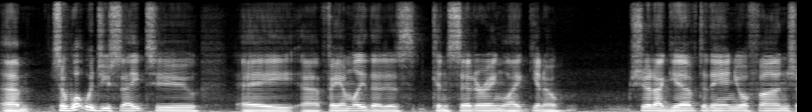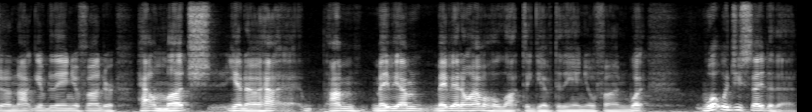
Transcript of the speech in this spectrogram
Um, so what would you say to a uh, family that is considering like you know should I give to the annual fund? Should I not give to the annual fund? Or how much? You know, how I'm maybe I'm maybe I don't have a whole lot to give to the annual fund. What what would you say to that?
